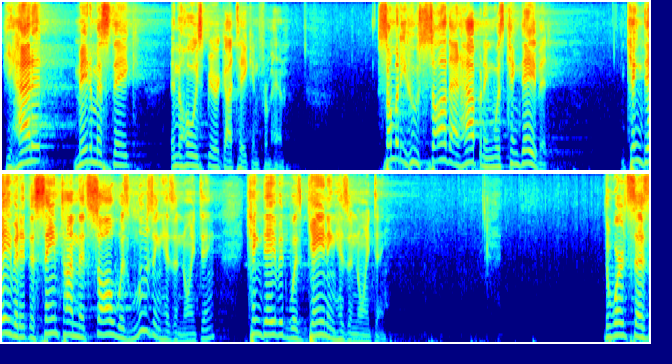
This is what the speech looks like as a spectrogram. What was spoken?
He had it, made a mistake, and the Holy Spirit got taken from him. Somebody who saw that happening was King David. King David, at the same time that Saul was losing his anointing, King David was gaining his anointing. The word says,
